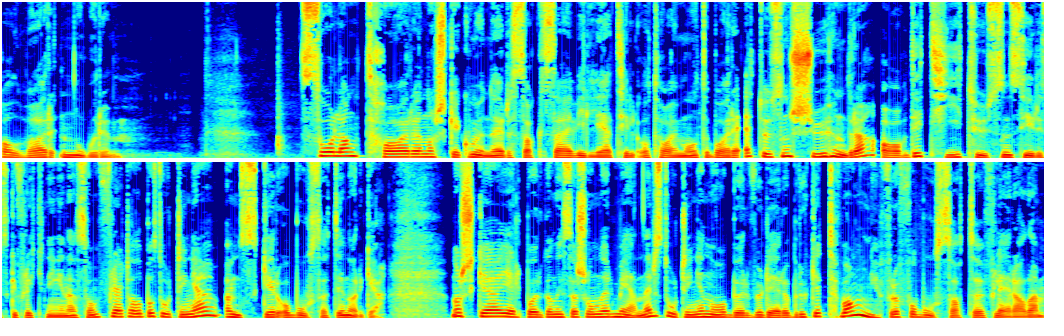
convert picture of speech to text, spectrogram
Halvard Norum. Så langt har norske kommuner sagt seg villige til å ta imot bare 1700 av de 10 000 syriske flyktningene som flertallet på Stortinget ønsker å bosette i Norge. Norske hjelpeorganisasjoner mener Stortinget nå bør vurdere å bruke tvang for å få bosatt flere av dem.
